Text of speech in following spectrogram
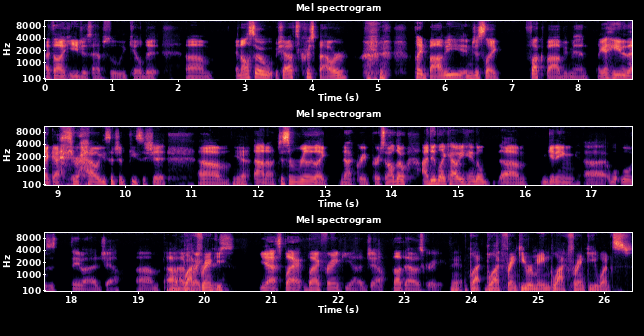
I thought he just absolutely killed it. Um, and also shout out to Chris Bauer, played Bobby, and just like fuck Bobby, man. Like I hated that guy throughout. He's such a piece of shit. Um, yeah, I don't know, just a really like not great person. Although I did like how he handled um, getting uh, what, what, was his name out of jail? Um, uh, Black Frankie. Yes, Black Black Frankie out of jail. Thought that was great. Yeah, Black Black Frankie remained Black Frankie once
